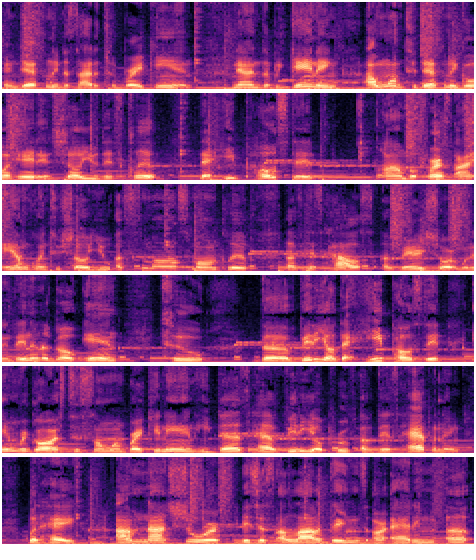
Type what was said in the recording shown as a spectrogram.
and definitely decided to break in. Now, in the beginning, I want to definitely go ahead and show you this clip that he posted um, but first, I am going to show you a small, small clip of his house, a very short one, and then it'll go in to the video that he posted in regards to someone breaking in. He does have video proof of this happening, but hey, I'm not sure. It's just a lot of things are adding up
